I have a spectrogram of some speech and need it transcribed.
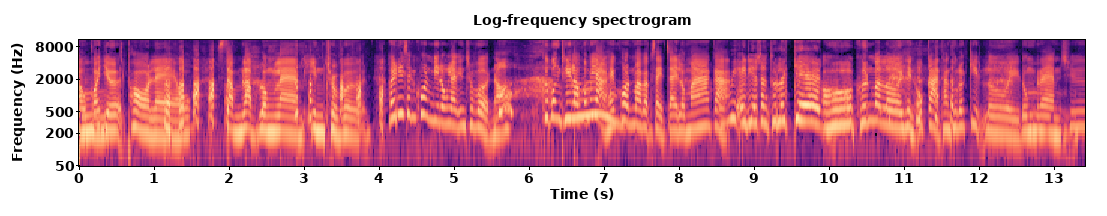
วก็เยอะพอแล้วสำหรับโรงแรม introvert เฮ้ยที่ฉันควรมีโรงแรม introvert เนาะ คือบางทีเราก็ไม่อยากให้คนมาแบบใส่ใจเรามากอะมีไอเดียทางธุรกิจเออขึ้นมาเลยเห็นโอกาสทางธุรกิจเลย โรงแรมชื่อ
